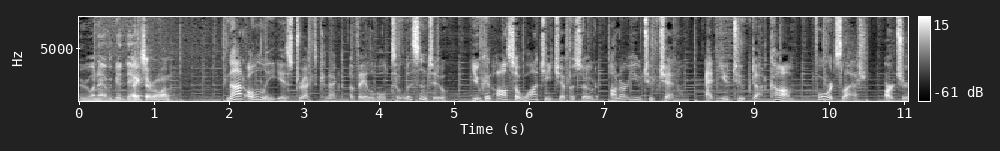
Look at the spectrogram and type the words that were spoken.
Everyone, have a good day. Thanks, everyone. Not only is Direct Connect available to listen to, you can also watch each episode on our YouTube channel at youtube.com forward slash Archer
